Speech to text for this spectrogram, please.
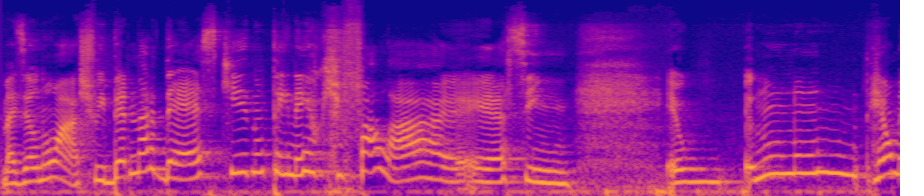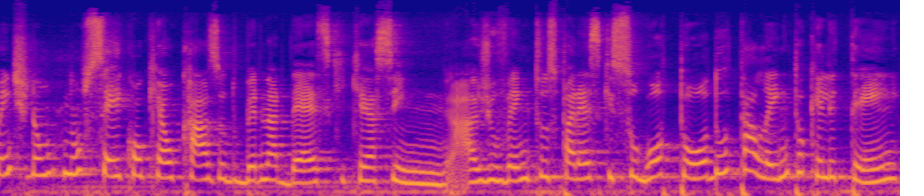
Mas eu não acho. E Bernardeschi não tem nem o que falar. É, é assim. Eu, eu não, não, realmente não, não sei qual que é o caso do Bernardeschi, que é assim, a Juventus parece que sugou todo o talento que ele tem.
